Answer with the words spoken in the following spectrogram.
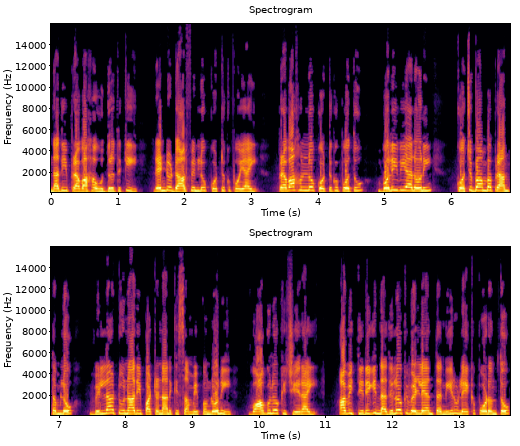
నదీ ప్రవాహ ఉధృతికి రెండు డాల్ఫిన్లు కొట్టుకుపోయాయి. ప్రవాహంలో కొట్టుకుపోతూ బొలివియాలోని కొచబాంబ ప్రాంతంలో విల్లా టునారి పట్టణానికి సమీపంలోని వాగులోకి చేరాయి. అవి తిరిగి నదిలోకి వెళ్ళేంత నీరు లేకపోవడంతో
